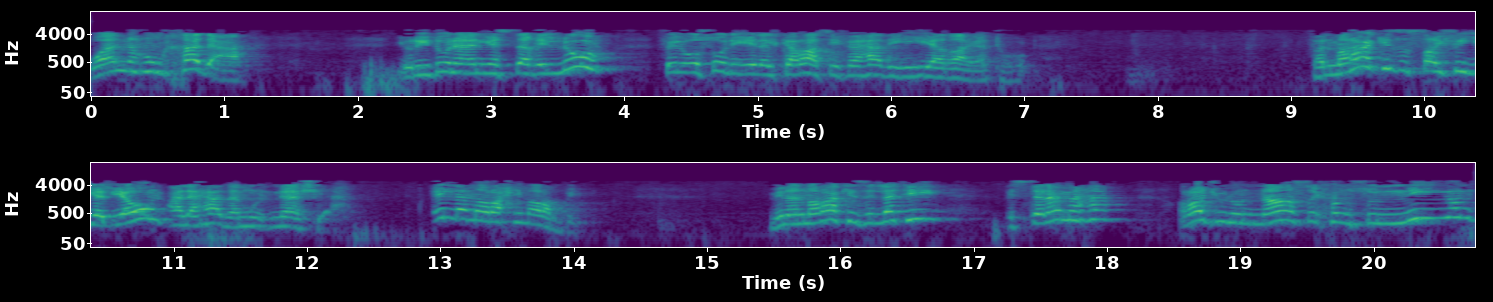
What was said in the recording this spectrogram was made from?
وأنهم خدعة يريدون أن يستغلوه في الوصول إلى الكراسي فهذه هي غايتهم. فالمراكز الصيفية اليوم على هذا ناشئة. إلا ما رحم ربي. من المراكز التي استلمها رجل ناصح سني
